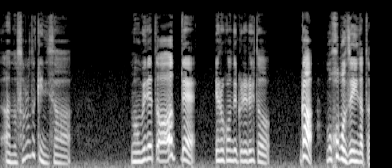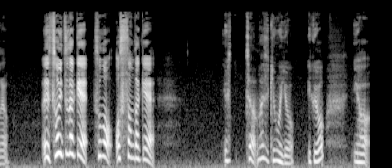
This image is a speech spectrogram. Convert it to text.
あのその時にさ「まあ、おめでとう」って喜んでくれる人が、もうほぼ全員だったのよ。え、そいつだけ、そのおっさんだけ、めっちゃ、マジキモいよ。いくよ。いや、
